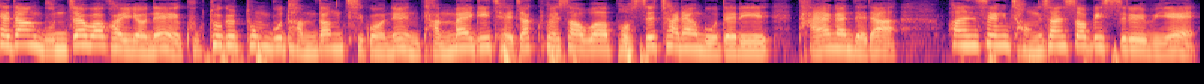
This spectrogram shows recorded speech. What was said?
해당 문제와 관련해 국토교통부 담당 직원은 단말기 제작 회사와 버스 차량 모델이 다양한 데다 환승 정산 서비스를 위해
